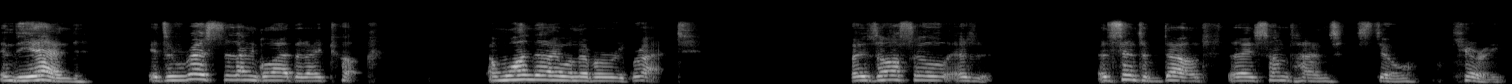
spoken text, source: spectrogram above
In the end, it's a risk that I'm glad that I took, and one that I will never regret. But it's also a, a sense of doubt that I sometimes still carry.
